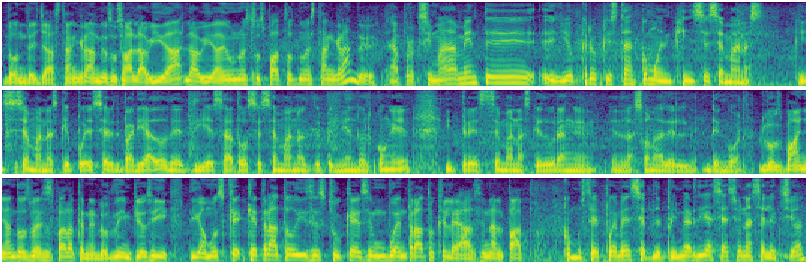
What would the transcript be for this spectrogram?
donde ya están grandes. O sea, la vida, la vida de uno de estos patos no es tan grande. Aproximadamente eh, yo creo que están como en 15 semanas. 15 semanas, que puede ser variado de 10 a 12 semanas dependiendo con él y 3 semanas que duran en, en la zona del, de engorda. Los bañan dos veces para tenerlos limpios y digamos, ¿qué, ¿qué, trato dices tú que es un buen trato que le hacen al pato? Como ustedes pueden ver, el primer día se hace una selección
